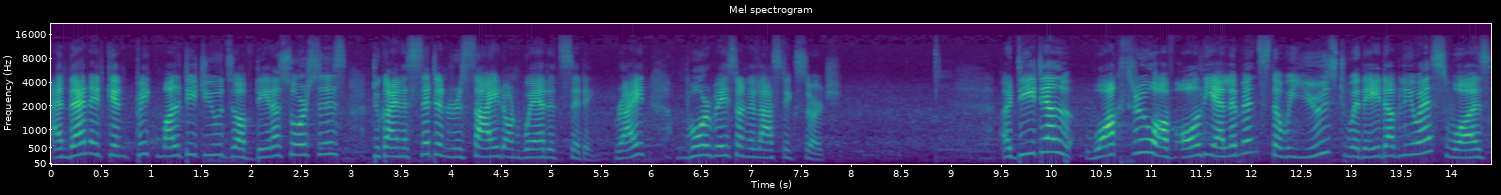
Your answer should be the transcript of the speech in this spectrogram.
and then it can pick multitudes of data sources to kind of sit and reside on where it's sitting, right? More based on Elasticsearch. A detailed walkthrough of all the elements that we used with AWS was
